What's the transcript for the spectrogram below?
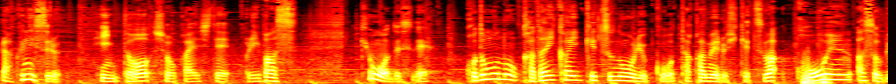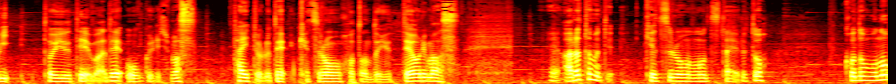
楽にするヒントを紹介しております。今日はですね子どもの課題解決能力を高める秘訣は公園遊びというテーマでお送りします。タイトルで結論をほとんど言っております。改めて結論を伝えると子どもの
